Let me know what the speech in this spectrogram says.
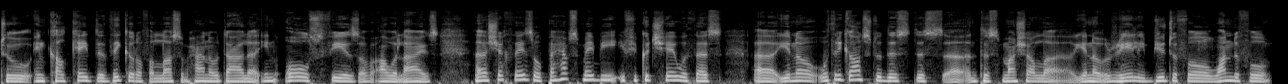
to inculcate the dhikr of Allah subhanahu wa ta'ala in all spheres of our lives. Uh, Sheikh Faizel, perhaps maybe if you could share with us, uh, you know, with regards to this, this, uh, this, mashallah, you know, really beautiful, wonderful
